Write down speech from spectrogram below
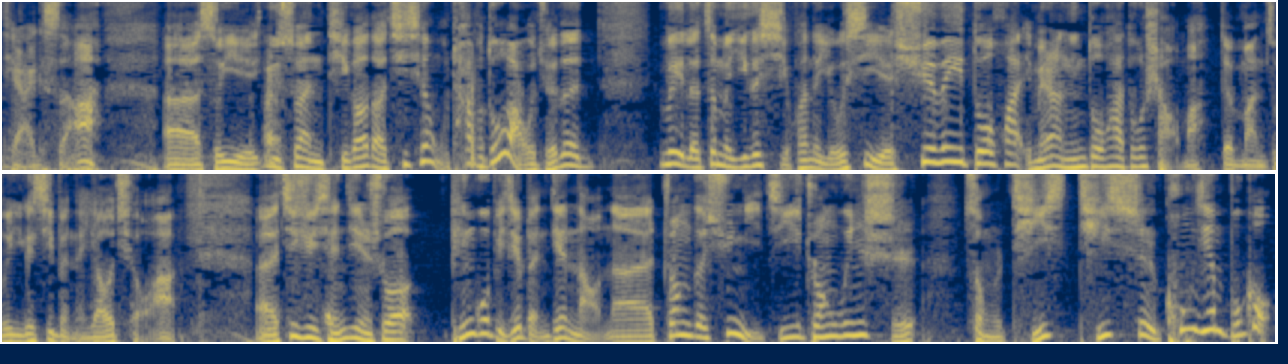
，RTX 啊，呃，所以预算提高到七千五差不多吧。我觉得为了这么一个喜欢的游戏，略微多花也没让您多花多少嘛，对，满足一个基本的要求啊。呃，继续前进说。苹果笔记本电脑呢，装个虚拟机，装 Win 十，总是提提示空间不够，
